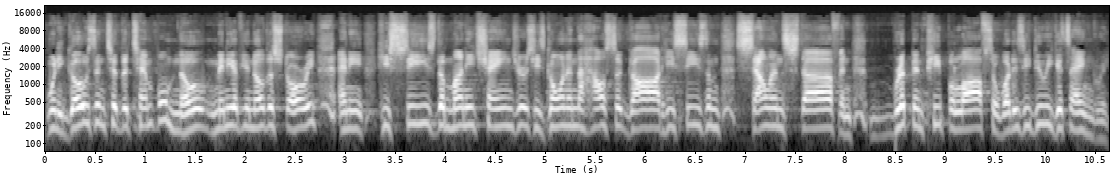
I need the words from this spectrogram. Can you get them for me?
When he goes into the temple, no, many of you know the story, and he, he sees the money changers. He's going in the house of God. He sees them selling stuff and ripping people off. So what does he do? He gets angry.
